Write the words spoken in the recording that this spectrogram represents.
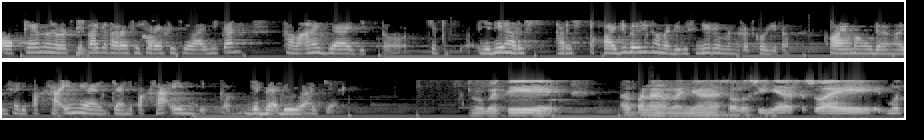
oke okay, menurut kita kita revisi-revisi lagi kan sama aja gitu. gitu. Jadi harus harus peka juga sih sama diri sendiri menurutku gitu. Kalau emang udah nggak bisa dipaksain ya jangan dipaksain gitu. Jeda dulu aja. Oh berarti apa namanya solusinya sesuai mood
